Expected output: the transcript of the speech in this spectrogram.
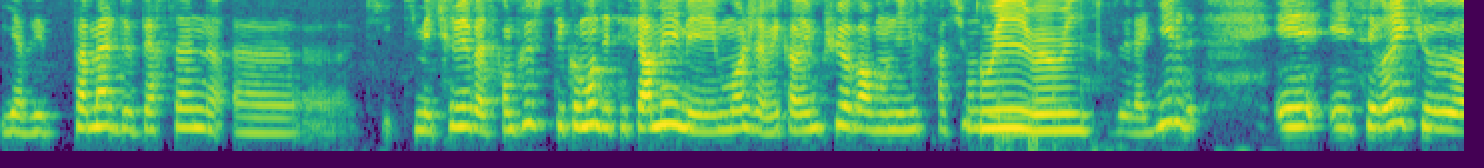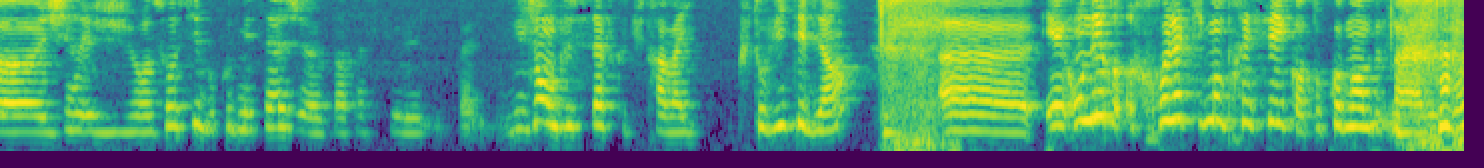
il y avait pas mal de personnes euh, qui, m'écrivaient parce qu'en plus tes commandes étaient fermées, mais moi j'avais quand même pu avoir mon illustration de, oui, oui, oui. de la guilde. Et, et c'est vrai que je reçois aussi beaucoup de messages bah, parce que bah, les gens en plus savent que tu travailles plutôt vite et bien. Euh, et on est relativement pressé quand on commande. moi,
